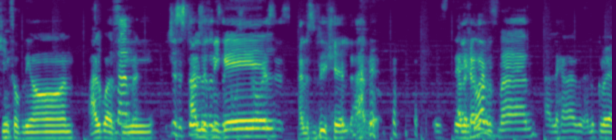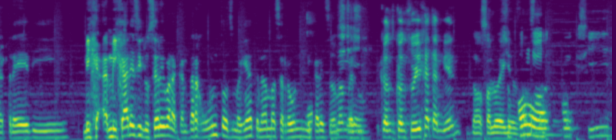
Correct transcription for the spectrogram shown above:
Kings of Leon. Algo así. a Luis Miguel. A Luis Miguel. este, Alejandra Guzmán. Alejandra Gloria Trevi. Mijares y Lucero iban a cantar juntos. Imagínate, nada más se reúnen Mijares y Lucero. ¿Con, su hija también? No, solo ellos. Supongo, sí.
